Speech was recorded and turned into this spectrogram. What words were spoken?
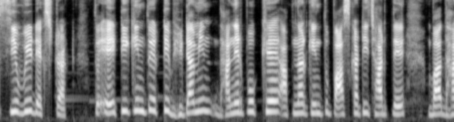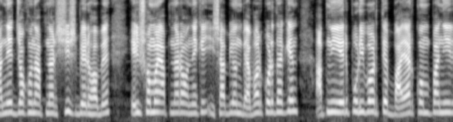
সিউইড এক্সট্রাক্ট। তো এটি কিন্তু একটি ভিটামিন, ধানের পক্ষে আপনার কিন্তু পাশ কাঠি ছাড়তে বা ধানের যখন আপনার শীষ বের হবে, এই সময় আপনারা অনেকে ইসাবিয়ন ব্যবহার করে থাকেন। আপনি এর পরিবর্তে বায়ার কোম্পানির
